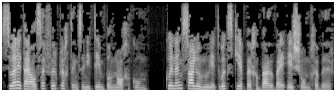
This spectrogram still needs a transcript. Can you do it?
So het hy al sy verplichtings in die tempel nagekom. Koning Salome het ook skepe gebouw bij Eshon gebeur,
